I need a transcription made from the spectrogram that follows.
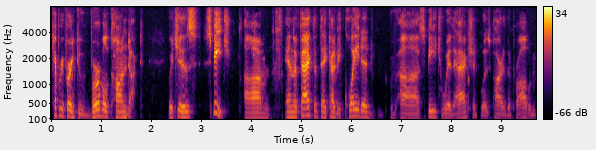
kept referring to verbal conduct, which is speech. Um, and the fact that they kind of equated uh, speech with action was part of the problem.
